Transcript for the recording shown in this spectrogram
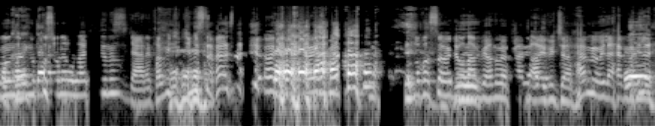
o karakter. mutlu sona ulaştığınız yani tabii ki kim istemez. öyle, öyle babası öyle olan bir hanımefendi ayrıca. Hem öyle hem öyle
